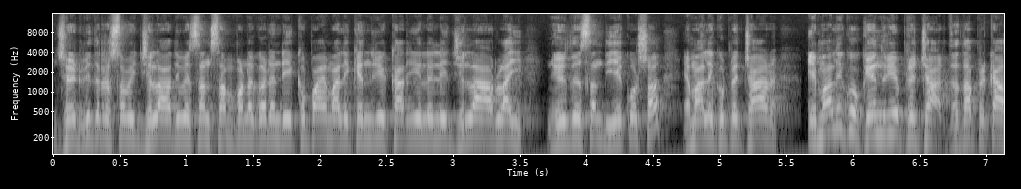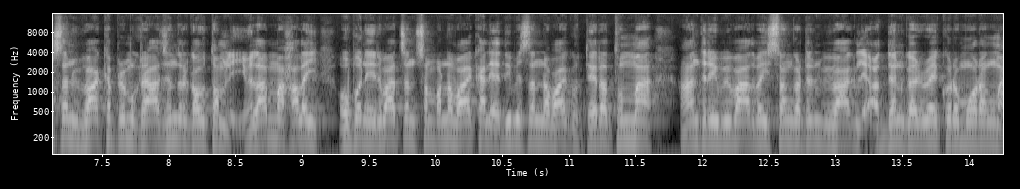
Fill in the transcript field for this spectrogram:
जेठभित्र सबै जिल्ला अधिवेशन सम्पन्न गर्ने नेकपा एमाले केन्द्रीय कार्यालयले जिल्लाहरूलाई निर्देशन दिएको छ। एमालेको प्रचार एमालेको केन्द्रीय प्रचार तथा प्रकाशन विभागका प्रमुख राजेन्द्र गौतमले इलाममा हालै उपनिर्वाचन सम्पन्न भएकाले अधिवेशन नभएको तेह्रथुममा आन्तरिक विवाद भई सङ्गठन विभागले अध्ययन गरिरहेको र मोरङमा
